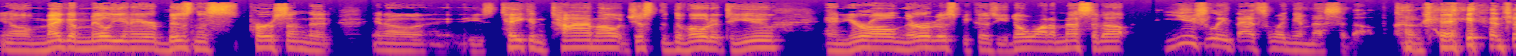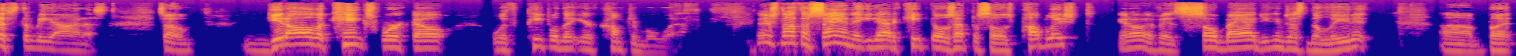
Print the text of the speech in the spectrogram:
you know mega millionaire business person that you know he's taking time out just to devote it to you, and you're all nervous because you don't want to mess it up. Usually that's when you mess it up. Okay, just to be honest. So get all the kinks worked out with people that you're comfortable with there's nothing saying that you got to keep those episodes published. You know, if it's so bad, you can just delete it. Uh, but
